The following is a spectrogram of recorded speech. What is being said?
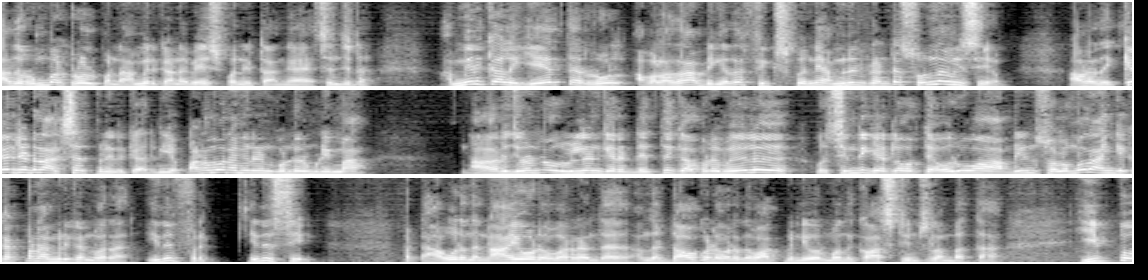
அதை ரொம்ப ட்ரோல் பண்ண அமெரிக்கானை வேஸ்ட் பண்ணிட்டாங்க செஞ்சுட்டேன் அமெரிக்காவில் ஏற்ற ரோல் அவ்வளோதான் அப்படிங்கிறத ஃபிக்ஸ் பண்ணி அமெரிக்கான்ட்ட சொன்ன விஷயம். அவர் அதை கேட்டுட்டு தான் அக்செப்ட் பண்ணியிருக்காரு. நீங்கள் படமும் அமெரிக்கன் கொண்டு வர முடியுமா? நாகார்ஜுனன்ற ஒரு வில்லன் கேர டெத்துக்கு அப்புறமேலு ஒரு சிண்டிகேட்டில் ஒருத்தன் வருவான் அப்படின்னு சொல்லும்போது அங்கே கட் பண்ண அமெரிக்கன் வர்றார். இது இது சீன் பட் அவர் அந்த நாயோட வர்ற அந்த அந்த டாக்கோட வர அந்த வாக் பண்ணி வரும்போது காஸ்டியூம்ஸ்லாம் பார்த்தா இப்போ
